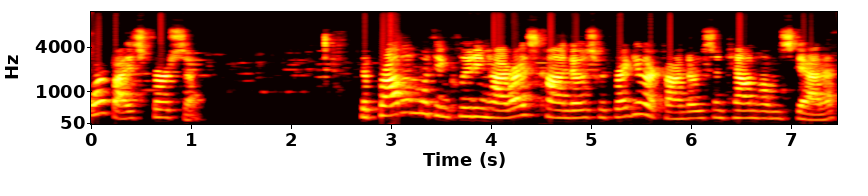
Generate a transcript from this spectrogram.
or vice versa. The problem with including high-rise condos with regular condos and townhomes data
